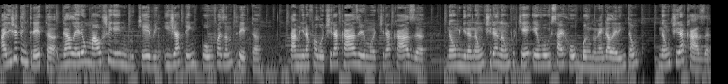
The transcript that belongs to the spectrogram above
ali já tem treta. Galera, eu mal cheguei no Brookhaven e já tem povo fazendo treta. Tá, a menina falou, tira a casa, irmã, tira a casa. Não, menina, não tira não, porque eu vou estar roubando, né, galera? Então, não tira a casa.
